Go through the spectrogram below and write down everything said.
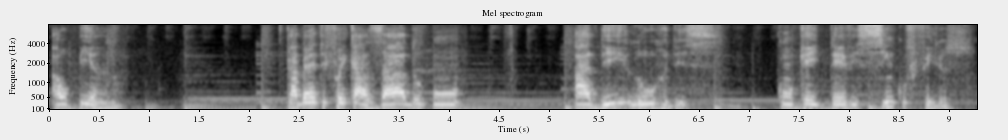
ao piano. Cabete foi casado com Adi Lourdes, com quem teve cinco filhos:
